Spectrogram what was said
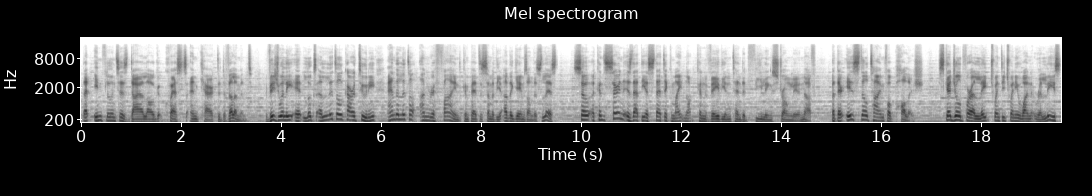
that influences dialogue, quests, and character development. Visually, it looks a little cartoony and a little unrefined compared to some of the other games on this list, so a concern is that the aesthetic might not convey the intended feeling strongly enough, but there is still time for polish. Scheduled for a late 2021 release,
